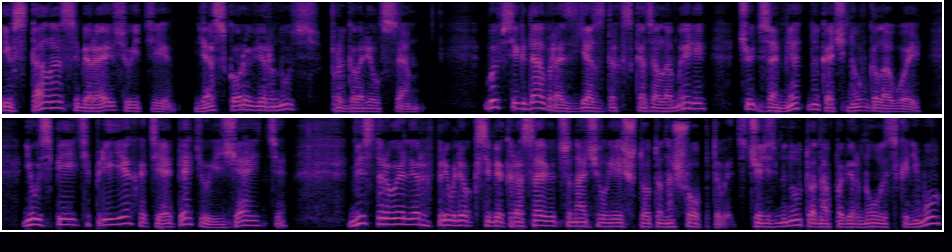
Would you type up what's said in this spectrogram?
и встала, собираясь уйти. «Я скоро вернусь», — проговорил Сэм. «Вы всегда в разъездах», — сказала Мэри, чуть заметно качнув головой. «Не успеете приехать и опять уезжаете». Мистер Уэллер привлек к себе красавицу, начал ей что-то нашептывать. Через минуту она повернулась к нему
